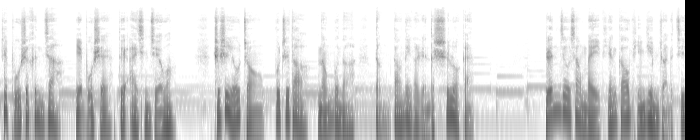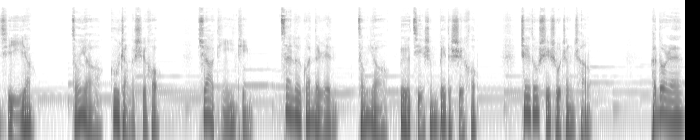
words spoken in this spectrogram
这不是恨嫁，也不是对爱情绝望，只是有种不知道能不能等到那个人的失落感。人就像每天高频运转的机器一样。总有故障的时候，需要停一停。再乐观的人，总有乐极生悲的时候。这都实属正常。很多人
